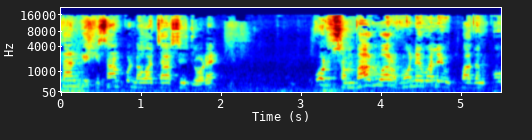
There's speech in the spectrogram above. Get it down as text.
राजस्थान के किसान को नवाचार से जोड़ें और संभागवार होने वाले उत्पादन को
